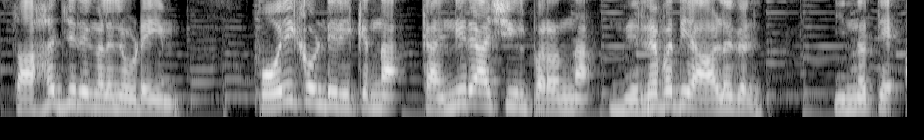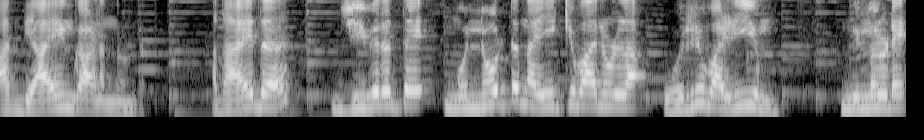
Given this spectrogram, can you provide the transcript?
സാഹചര്യങ്ങളിലൂടെയും പോയിക്കൊണ്ടിരിക്കുന്ന കന്നിരാശിയിൽ പിറന്ന നിരവധി ആളുകൾ ഇന്നത്തെ അധ്യായം കാണുന്നുണ്ട്. അതായത് ജീവിതത്തെ മുന്നോട്ട് നയിക്കുവാനുള്ള ഒരു വഴിയും നിങ്ങളുടെ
